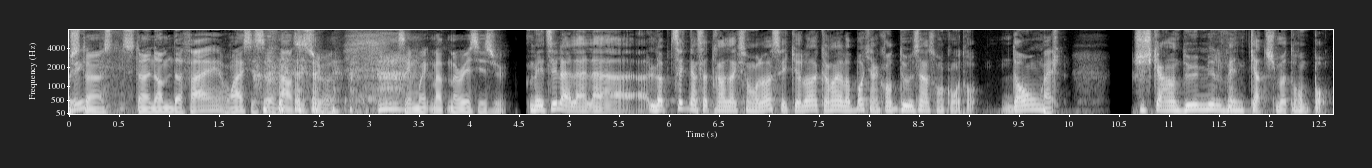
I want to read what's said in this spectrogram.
C'est un, c'est un homme de fer. Ouais, c'est ça. Non, c'est sûr. c'est moins que Matt Murray, c'est sûr. Mais tu sais, la, la, la, l'optique dans cette transaction-là, c'est que là, Connor Lebock a encore deux ans à son contrat. Donc, jusqu'en 2024, je me trompe pas.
